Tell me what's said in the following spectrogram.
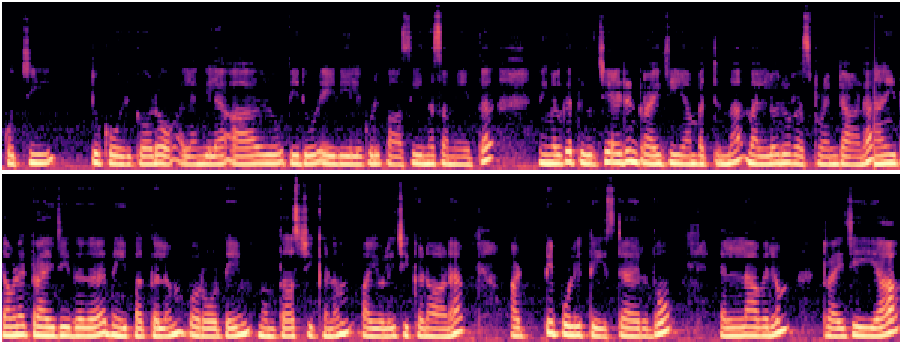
കൊച്ചി ടു കോഴിക്കോടോ അല്ലെങ്കിൽ ആ ഒരു തിരൂർ ഏരിയയിൽ കൂടി പാസ് ചെയ്യുന്ന സമയത്ത് നിങ്ങൾക്ക് തീർച്ചയായിട്ടും ട്രൈ ചെയ്യാൻ പറ്റുന്ന നല്ലൊരു റെസ്റ്റോറന്റ് ആണ്. ഞാൻ ഈ തവണ ട്രൈ ചെയ്തത് നെയ്പത്തലും പൊറോട്ടയും മുംതാസ് ചിക്കനും പയോളി ചിക്കനും ആണ്. അടിപൊളി ടേസ്റ്റ് ആയിരുന്നു. എല്ലാവരും ട്രൈ ചെയ്യുക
